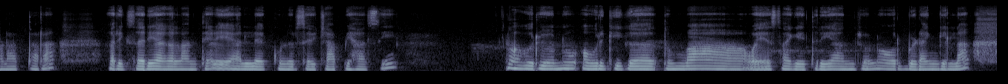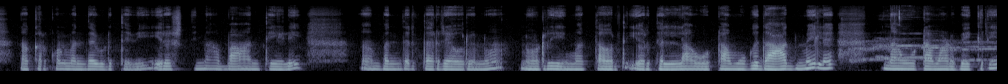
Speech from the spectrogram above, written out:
ಮಾಡತ್ತಾರ. ಅವ್ರಿಗೆ ಸರಿ ಆಗಲ್ಲ ಅಂಥೇಳಿ ಅಲ್ಲೇ ಕುಂದಿರ್ಸೇವಿ ಚಾಪಿ ಹಾಸಿ. ಅವ್ರೂ ಅವ್ರಿಗೀಗ ತುಂಬ ವಯಸ್ಸಾಗೈತೆ ರೀ ಅಂದ್ರೂ ಅವ್ರು ಬಿಡಂಗಿಲ್ಲ. ನಾವು ಕರ್ಕೊಂಡು ಬಂದೇ ಬಿಡ್ತೇವೆ. ಇರಷ್ಟು ದಿನ ಬಾ ಅಂಥೇಳಿ ಬಂದಿರ್ತಾರೆ ರೀ ಅವ್ರೂ ನೋಡಿರಿ ಈಗ ಮತ್ತು ಅವ್ರದ್ದು ಇವ್ರದ್ದೆಲ್ಲ ಊಟ ಮುಗಿದಾದ್ಮೇಲೆ ನಾವು ಊಟ ಮಾಡಬೇಕ್ರಿ.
